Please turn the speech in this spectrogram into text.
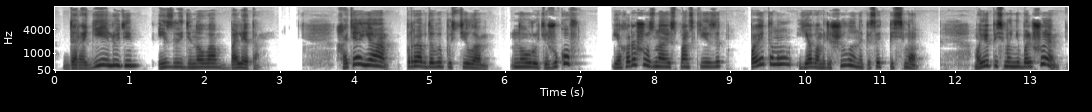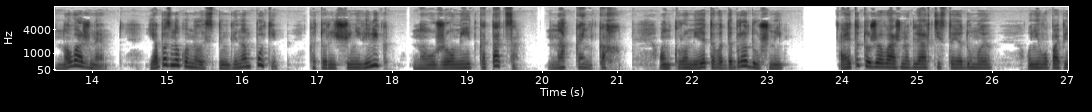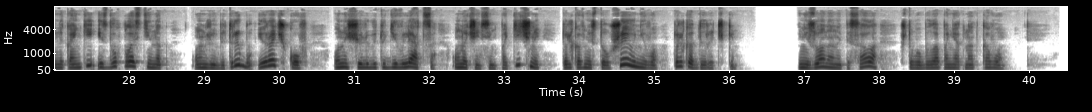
Дорогие люди, из ледяного балета. Хотя я, правда, выпустила на уроке жуков, я хорошо знаю испанский язык, поэтому я вам решила написать письмо. Мое письмо небольшое, но важное. Я познакомилась с пингвином Поки, который еще не велик, но уже умеет кататься на коньках. Он, кроме этого, добродушный. А это тоже важно для артиста, я думаю. У него папины коньки из двух пластинок. Он любит рыбу и рачков, он еще любит удивляться. Он очень симпатичный, только вместо ушей у него только дырочки. Внизу она написала, чтобы было понятно от кого.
